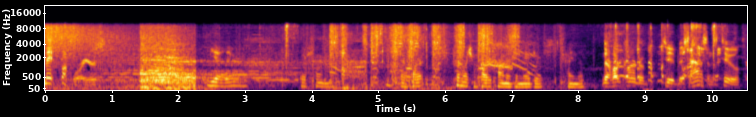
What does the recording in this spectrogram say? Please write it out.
Man, fuck warriors. Yeah, they're they're fun. They're hard, pretty much a hard con as a major, kind of. They're hard counter to, to assassins too.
